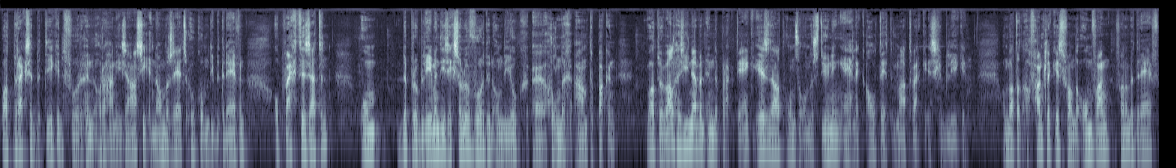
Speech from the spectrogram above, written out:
wat Brexit betekent voor hun organisatie en anderzijds ook om die bedrijven op weg te zetten om de problemen die zich zullen voordoen, om die ook uh, grondig aan te pakken. Wat we wel gezien hebben in de praktijk is dat onze ondersteuning eigenlijk altijd maatwerk is gebleken omdat het afhankelijk is van de omvang van een bedrijf,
